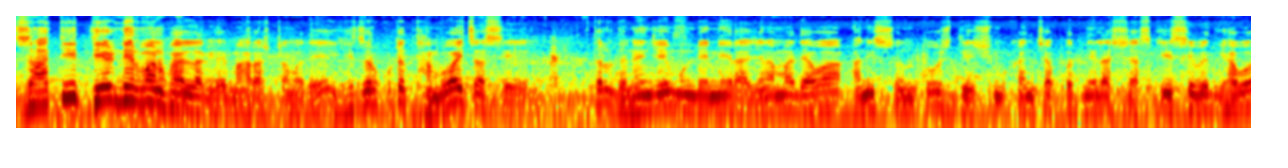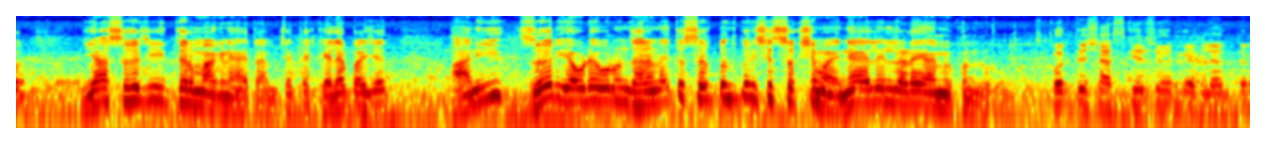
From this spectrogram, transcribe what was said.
जाती तेढ निर्माण व्हायला लागले महाराष्ट्रामध्ये. हे जर कुठं थांबवायचं असेल तर धनंजय मुंडेंनी राजीनामा द्यावा आणि संतोष देशमुखांच्या पत्नीला शासकीय सेवेत घ्यावं. यासह जे इतर मागण्या आहेत आमच्या त्या केल्या पाहिजेत. आणि जर एवढ्यावरून झालं नाही तर सरपंच परिषद सक्षम आहे. न्यायालयीन लढाई आम्ही पण लढू. फक्त शासकीय सेवेत घेतल्यानंतर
